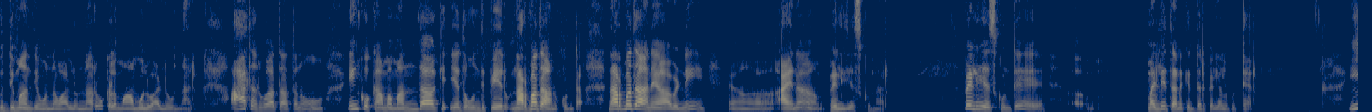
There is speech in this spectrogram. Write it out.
బుద్ధిమాంద్యం ఉన్న వాళ్ళు ఉన్నారు ఒకళ్ళు మామూలు వాళ్ళు ఉన్నారు. ఆ తరువాత అతను ఇంకొక ఆమె మందాకి ఏదో ఉంది పేరు నర్మదా అనుకుంటా. నర్మదా అనే ఆవిడ్ని ఆయన పెళ్ళి చేసుకున్నారు. పెళ్ళి చేసుకుంటే మళ్ళీ తనకి ఇద్దరు పిల్లలు పుట్టారు. ఈ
